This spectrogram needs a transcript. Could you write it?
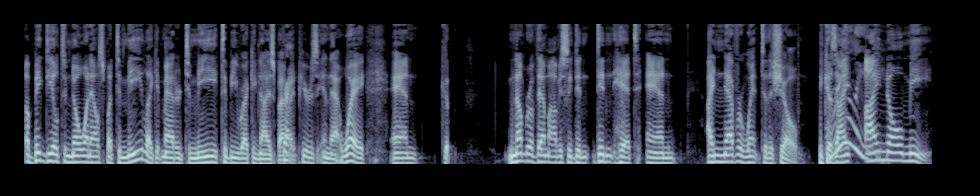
a big deal to no one else but to me, like it mattered to me to be recognized by my peers in that way. And number of them obviously didn't, didn't hit, and I never went to the show because Really? I, I know me.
